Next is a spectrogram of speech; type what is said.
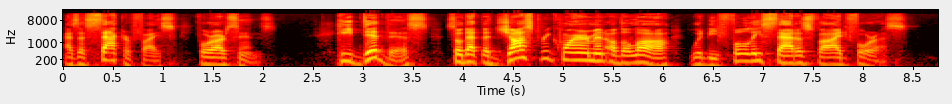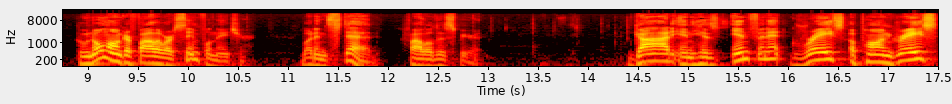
as a sacrifice for our sins. He did this so that the just requirement of the law would be fully satisfied for us, who no longer follow our sinful nature, but instead follow the Spirit. God, in his infinite grace upon grace,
